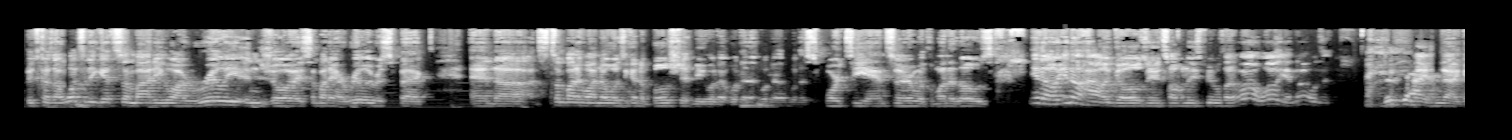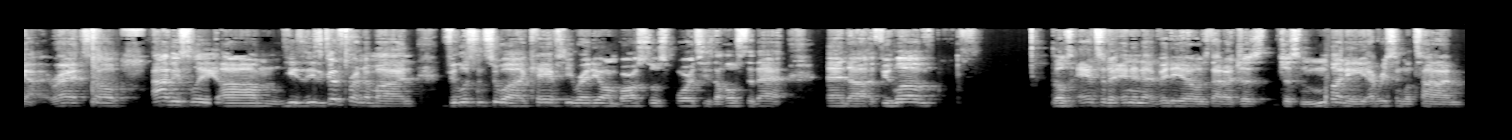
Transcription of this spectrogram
because I wanted to get somebody who I really enjoy, somebody I really respect, and uh, somebody who I know isn't going to bullshit me with a, with a with a with a sportsy answer, with one of those, you know, you know how it goes when you're talking to these people. Like, oh well, you know, this guy is that guy, right? So obviously, um, he's he's a good friend of mine. If you listen to uh, KFC Radio on Barstool Sports, he's the host of that. And uh, if you love those answer the internet videos that are just just money every single time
